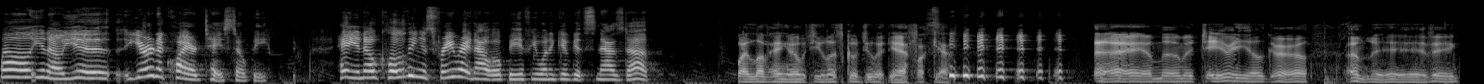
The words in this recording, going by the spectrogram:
Well, you know, you you're an acquired taste, Opie. Hey, you know, clothing is free right now, Opie, if you want to give get snazzed up. I love hanging out with you. Let's go do it. Yeah, fuck yeah. I am a material girl. I'm living.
